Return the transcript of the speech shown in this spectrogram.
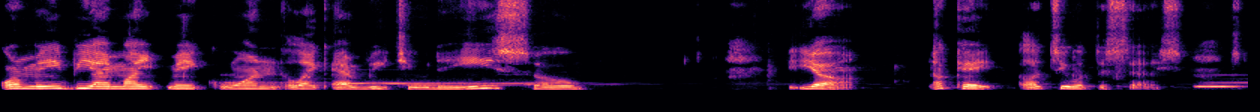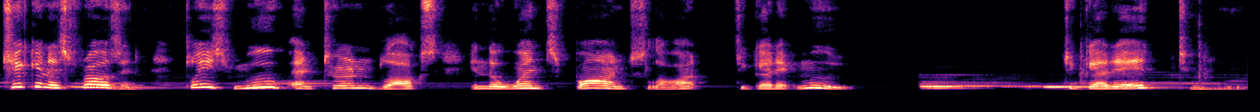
or maybe I might make one like every two days. So yeah. Okay, let's see what this says. The chicken is frozen. Please move and turn blocks in the when spawn slot to get it moved. To get it to move.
